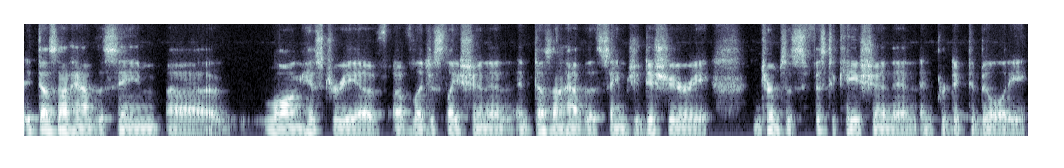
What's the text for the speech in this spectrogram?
it does not have the same long history of, of legislation and, and does not have the same judiciary in terms of sophistication and, and predictability.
